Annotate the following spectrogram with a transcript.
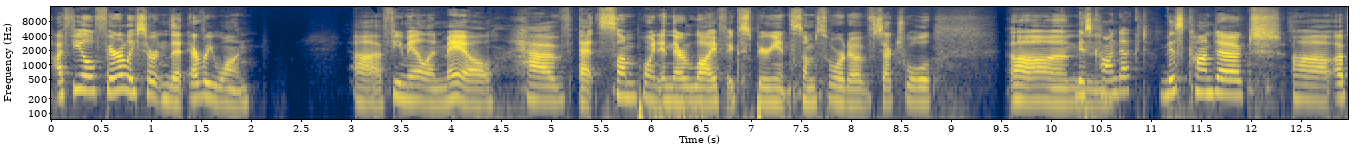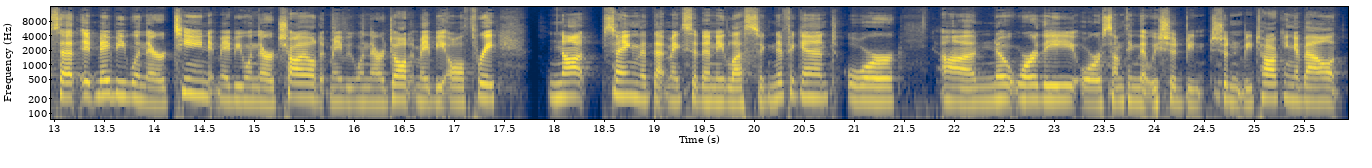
I feel fairly certain that everyone, uh, female and male, have at some point in their life experienced some sort of sexual um Misconduct. misconduct, uh, upset. It may be when they're a teen, it may be when they're a child, it may be when they're adult, it may be all three. Not saying that that makes it any less significant or uh, noteworthy or something that we should be shouldn't be talking about.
